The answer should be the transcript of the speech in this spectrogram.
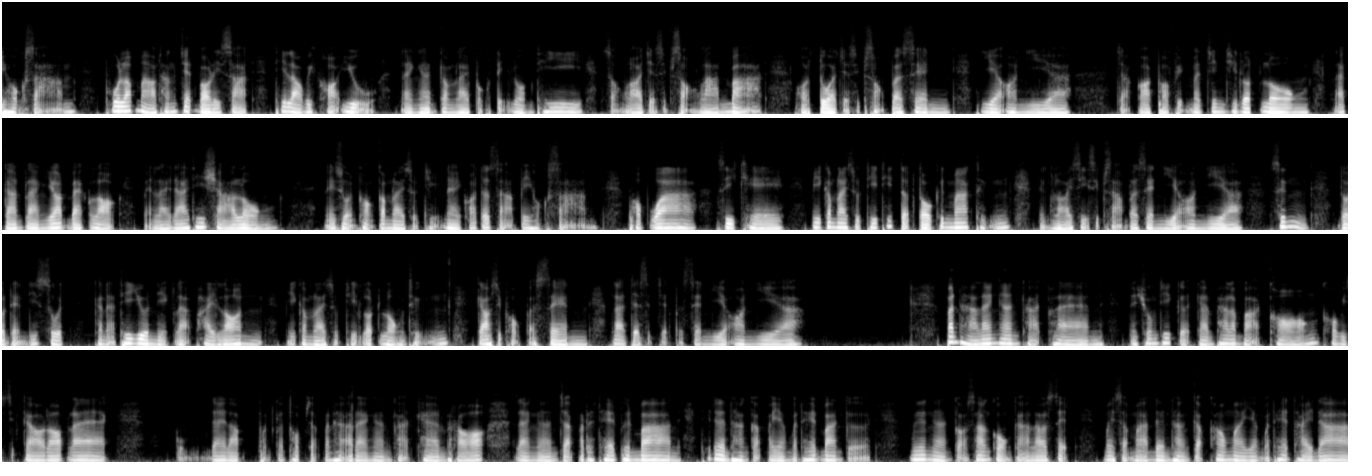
63 ผู้รับเหมาทั้ง 7 บริษัทที่เราวิเคราะห์อยู่รายงานกำไรปกติรวมที่ 272 ล้านบาท หดตัว 72% year on year จาก Gross Profit Margin ที่ลดลง และการแปลงยอด Backlog เป็นรายได้ที่ช้าลง ในส่วนของกำไรสุทธิใน quarter 3ปี 63 พบว่า CK มีกำไรสุทธิที่เติบโตขึ้นมากถึง 143% year on year ซึ่งโดดเด่นที่สุดขณะที่ Unique และ Pylon มีกำไรสุทธิลดลงถึง 96%และ 77% year on year ปัญหาแรงงานขาดแคลนในช่วงที่เกิดการแพร่ระบาดของโควิด -19 รอบแรก กลุ่มได้รับผลกระทบจากปัญหาแรงงานขาดแคลน เพราะแรงงานจากประเทศเพื่อนบ้าน ที่เดินทางกลับไปยังประเทศบ้านเกิด เมื่องานก่อสร้างโครงการแล้วเสร็จ ไม่สามารถเดินทางกลับเข้ามายังประเทศไทยได้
